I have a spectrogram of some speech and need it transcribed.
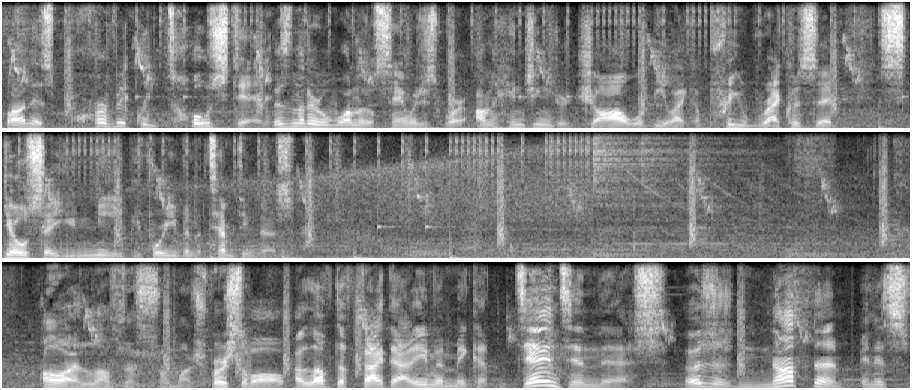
Bun is perfectly toasted. This is another one of those sandwiches where unhinging your jaw would be like a prerequisite skill set you need before even attempting this. Oh, I love this so much. First of all, I love the fact that I didn't even make a dent in this. This is nothing. And it's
